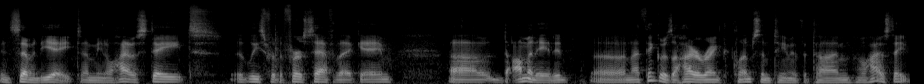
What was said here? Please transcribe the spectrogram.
in '78. I mean, Ohio State, at least for the first half of that game, uh, dominated, uh, and I think it was a higher ranked Clemson team at the time. Ohio State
